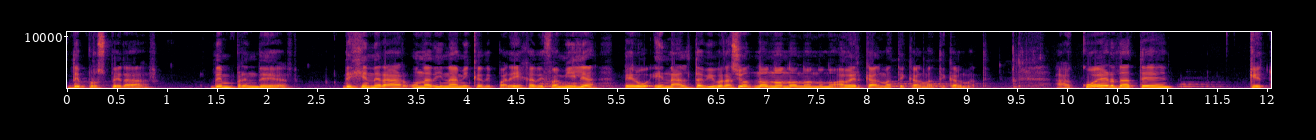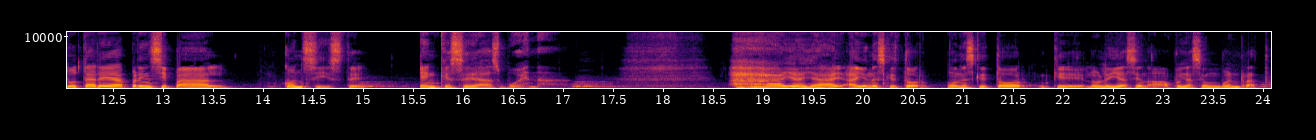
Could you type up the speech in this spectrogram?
de prosperar, de emprender, de generar una dinámica de pareja, de familia, pero en alta vibración. No, no, no, no, no, no. A ver, cálmate, cálmate, cálmate. Acuérdate que tu tarea principal consiste en que seas buena. Ay, ay, ay. Hay un escritor, un escritor que lo leí hace, no, pues hace un buen rato,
